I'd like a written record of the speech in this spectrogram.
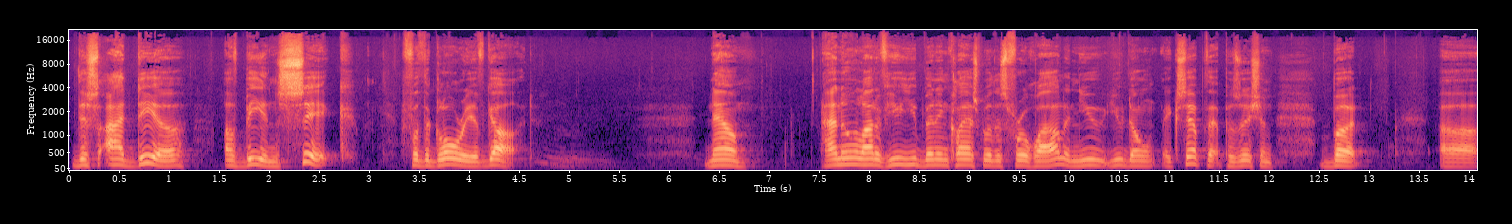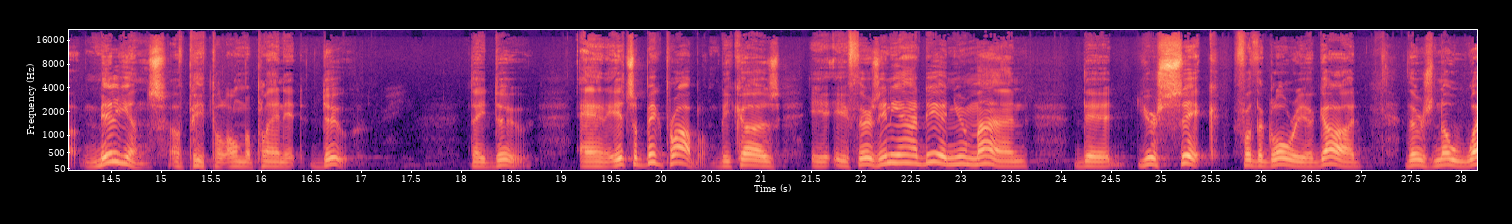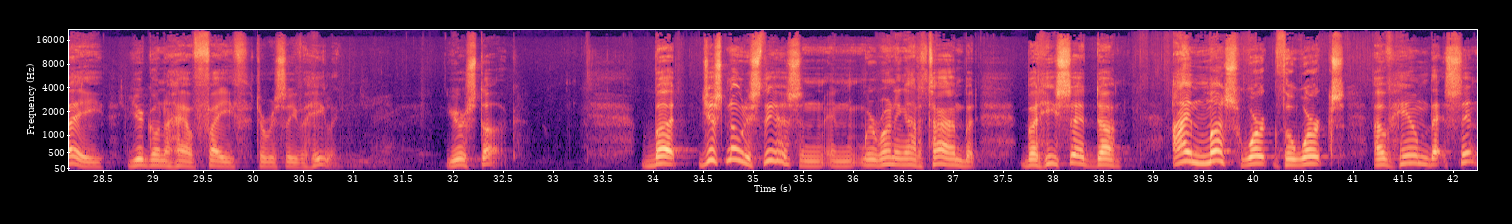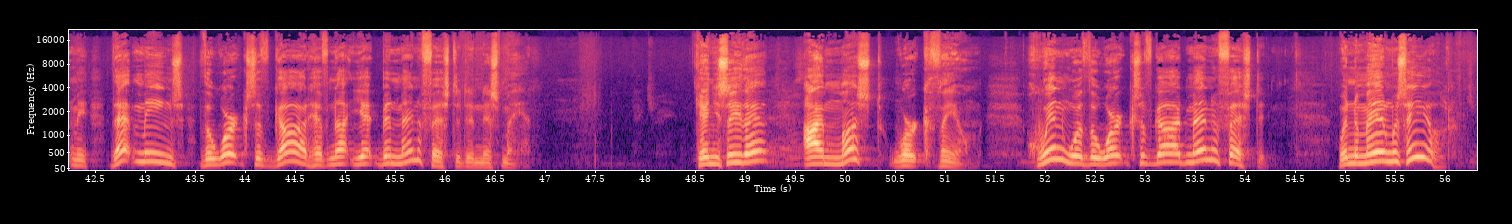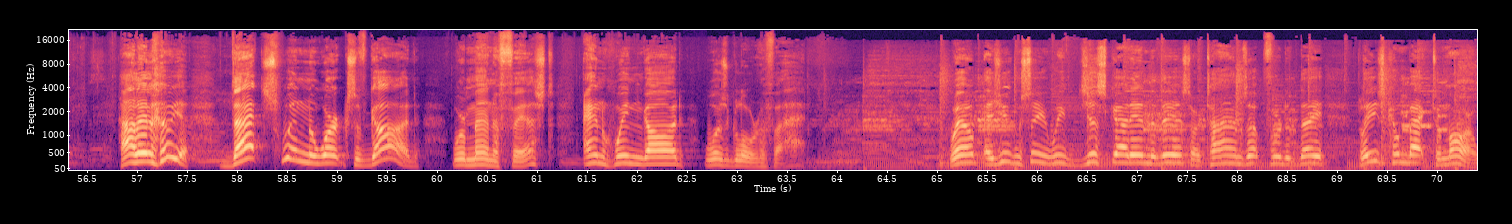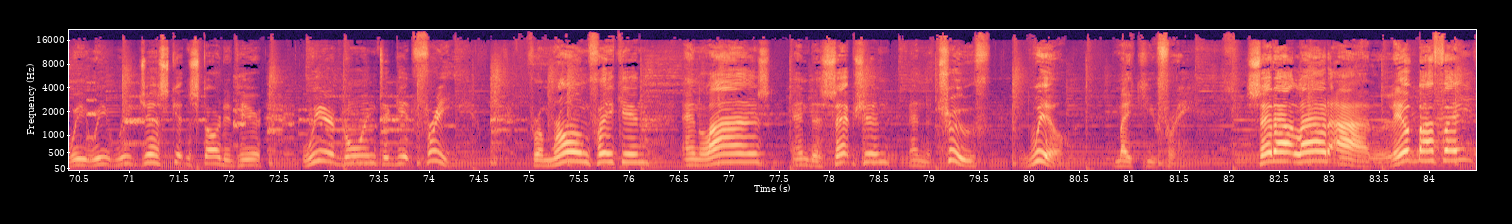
this idea of being sick for the glory of God. Now, I know a lot of you, you've been in class with us for a while and you, you don't accept that position, but uh, millions of people on the planet do. They do. And it's a big problem because if there's any idea in your mind that you're sick for the glory of God, there's no way you're going to have faith to receive a healing. You're stuck. But just notice this, and, and we're running out of time, but, but he said, uh, I must work the works of him that sent me. That means the works of God have not yet been manifested in this man. Can you see that? I must work them. When were the works of God manifested? When the man was healed. Hallelujah. That's when the works of God were manifest and when God was glorified. Well, as you can see, we've just got into this. Our time's up for today. Please come back tomorrow. We, we, we're just getting started here. We are going to get free from wrong thinking and lies and deception, and the truth will make you free. Said out loud, I live by faith,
